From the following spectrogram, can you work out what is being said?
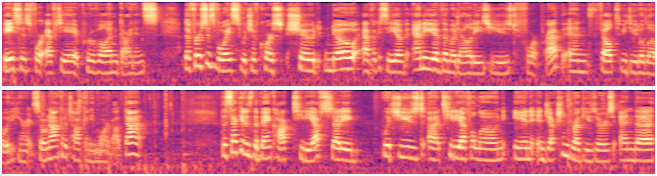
basis for FDA approval and guidance. The first is VOICE, which of course showed no efficacy of any of the modalities used for PrEP and felt to be due to low adherence. So I'm not going to talk any more about that. The second is the Bangkok TDF study, which used uh, TDF alone in injection drug users and the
